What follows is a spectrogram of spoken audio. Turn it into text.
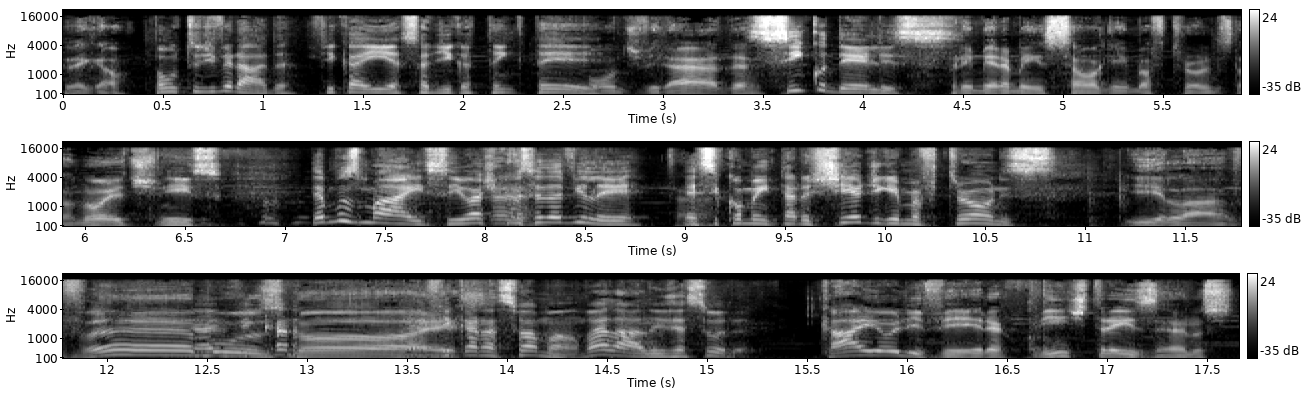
legal. Ponto de virada. Fica aí, essa dica tem que ter Ponto de virada. cinco deles. Primeira menção a Game of Thrones na noite. Isso. Temos mais, e eu acho que você deve ler. Esse comentário cheio de Game of Thrones E lá vamos Vai ficar- nós. vai ficar na sua mão. Vai lá, Luiz Assuda. Caio Oliveira, 23 anos,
